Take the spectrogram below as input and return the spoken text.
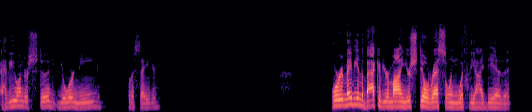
Have you understood your need of a Savior? Or maybe in the back of your mind, you're still wrestling with the idea that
